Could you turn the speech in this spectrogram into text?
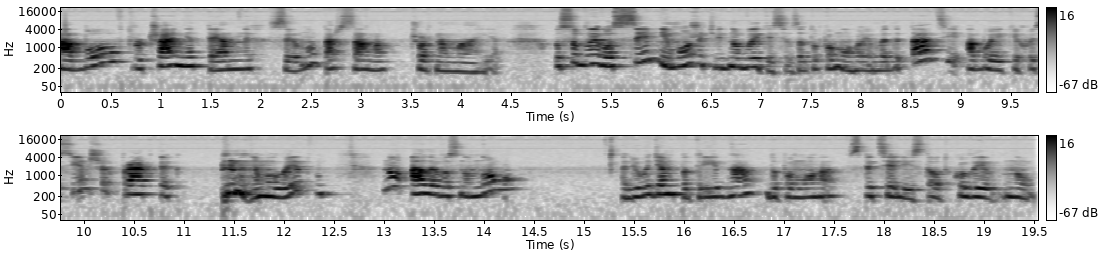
або втручання темних сил, ну та ж сама чорна магія. Особливо сильні можуть відновитися за допомогою медитації або якихось інших практик, молитв. Ну, але в основному людям потрібна допомога спеціаліста. От коли ну,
